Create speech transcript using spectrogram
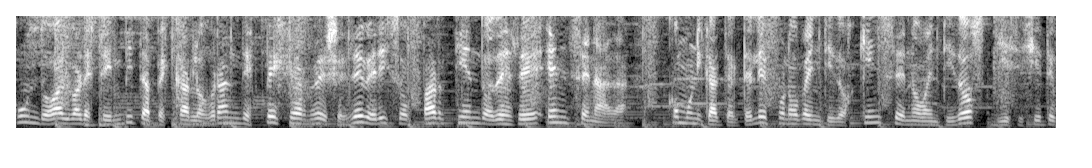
Facundo Álvarez te invita a pescar los grandes pejes reyes de Berizo partiendo desde Ensenada. Comunicate al teléfono 22 15 92 17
